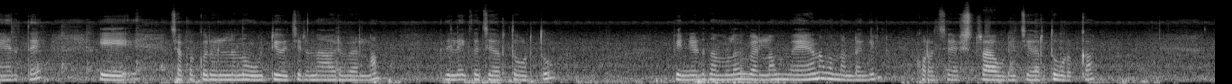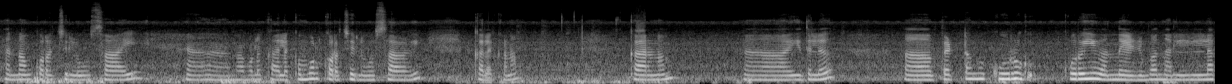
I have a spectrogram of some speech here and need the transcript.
നേരത്തെ ഈ ചക്കക്കുരുവിൽ നിന്ന് ഊറ്റി വെച്ചിരുന്ന ആ ഒരു വെള്ളം ഇതിലേക്ക് ചേർത്ത് കൊടുത്തു. പിന്നീട് നമ്മൾ വെള്ളം വേണമെന്നുണ്ടെങ്കിൽ കുറച്ച് എക്സ്ട്രാ കൂടി ചേർത്ത് കൊടുക്കാം. കാരണം കുറച്ച് ലൂസായി നമ്മൾ കലക്കുമ്പോൾ കുറച്ച് ലൂസായി കലക്കണം. കാരണം ഇതിൽ പെട്ടെന്ന് കുറുകും കുറുകി വന്നു കഴിയുമ്പോൾ നല്ല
